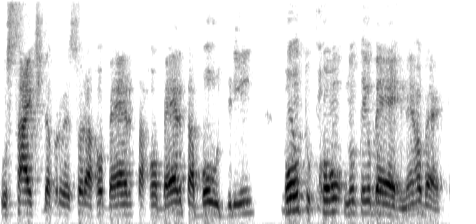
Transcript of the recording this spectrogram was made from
o site da professora Roberta, robertaboldrin.com, não tem o BR, né, Roberta?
